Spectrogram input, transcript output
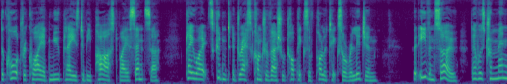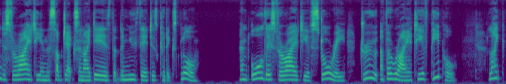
The court required new plays to be passed by a censor. Playwrights couldn't address controversial topics of politics or religion. But even so, there was tremendous variety in the subjects and ideas that the new theatres could explore. And all this variety of story drew a variety of people. Like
